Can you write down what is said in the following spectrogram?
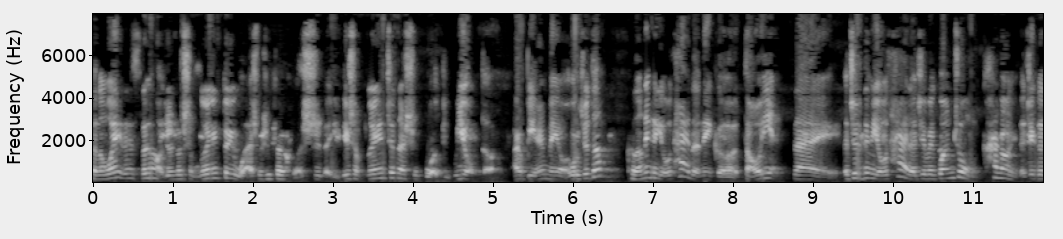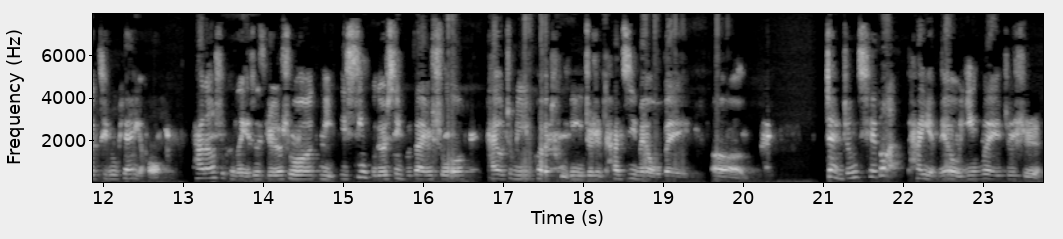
可能我也在思考，就是说什么东西对于我来说是最合适的，以及什么东西真的是我独有的，而别人没有。我觉得可能那个犹太的那个导演在，就是那个犹太的这位观众看到你的这个纪录片以后，他当时可能也是觉得说，你你幸福就幸福在于说，还有这么一块土地，就是它既没有被呃。战争切断，他也没有因为就是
